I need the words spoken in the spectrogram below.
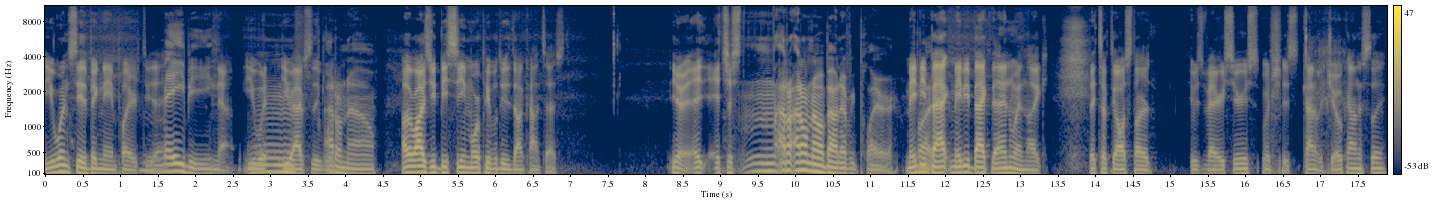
you wouldn't see the big name players do that. Maybe. No, you would. You Mm, absolutely would. I don't know. Otherwise, you'd be seeing more people do the dunk contest. Yeah, it, it's just Mm, I don't. I don't know about every player. maybe back maybe back then when like they took the All Star, it was very serious, which is kind of a joke, honestly.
